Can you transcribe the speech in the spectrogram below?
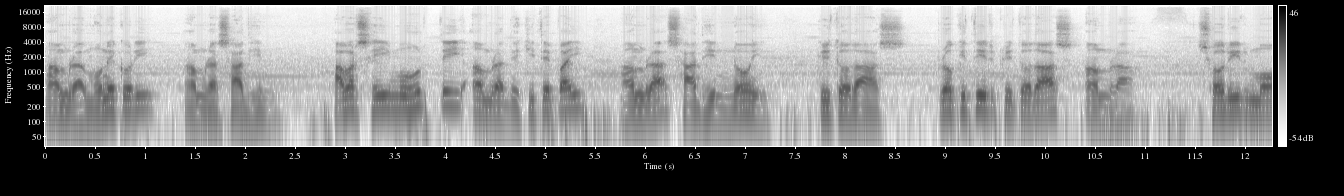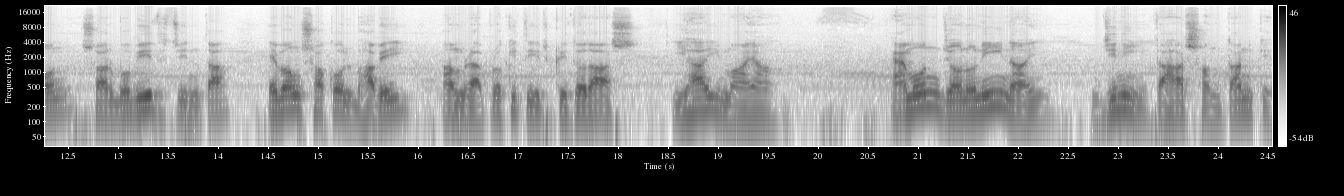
আমরা মনে করি, আমরা স্বাধীন। আবার সেই মুহূর্তেই আমরা দেখিতে পাই, আমরা স্বাধীন নই। কৃতদাস, প্রকৃতির কৃতদাস আমরা। শরীর, মন, সর্ববিধ চিন্তা এবং সকলভাবেই আমরা প্রকৃতির কৃতদাস। ইহাই মায়া। এমন জননী নাই যিনি তাহার সন্তানকে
